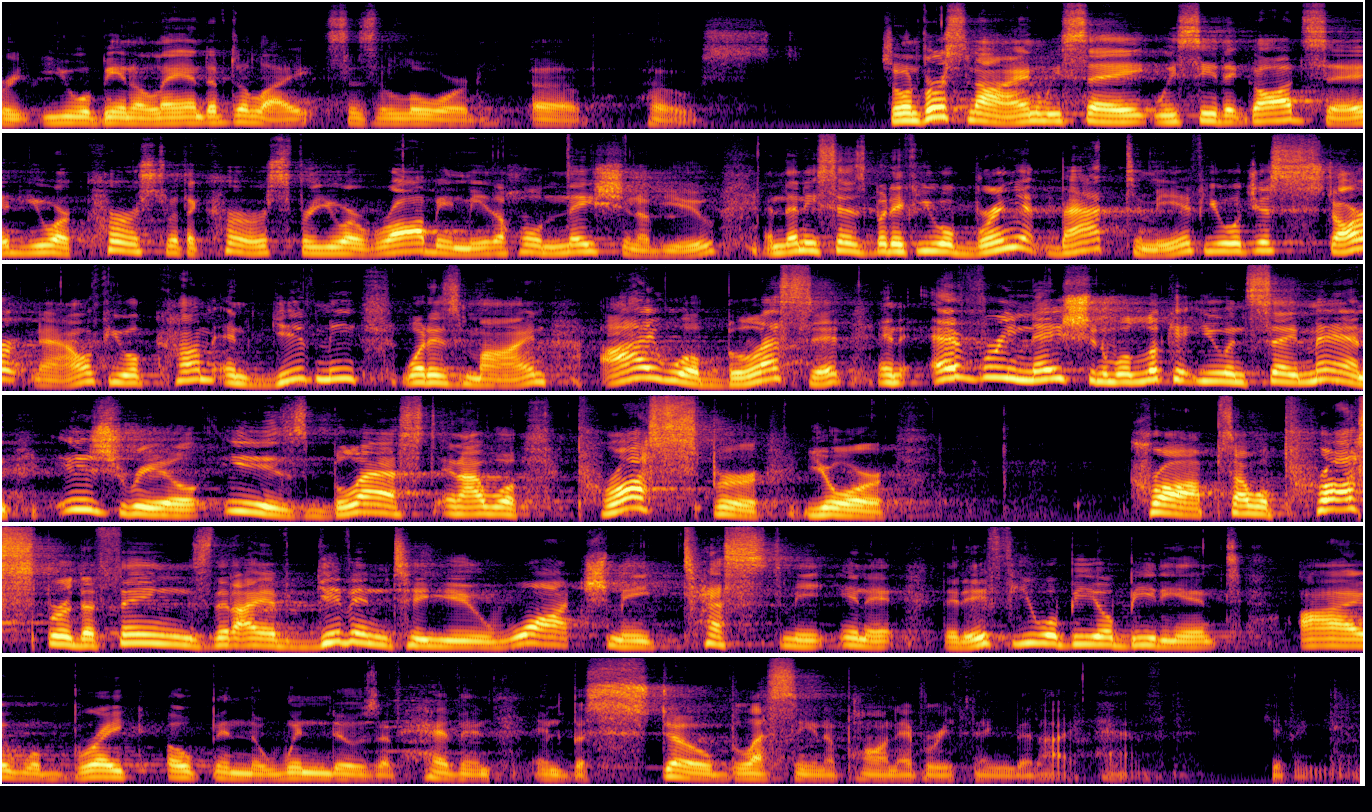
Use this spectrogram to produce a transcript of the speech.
for you will be in a land of delight, says the Lord of hosts. So in verse 9, we say we see that God said, "You are cursed with a curse, for you are robbing me, the whole nation of you." And then he says, "But if you will bring it back to me, if you will just start now, if you will come and give me what is mine, I will bless it, and every nation will look at you and say, "Man, Israel is blessed, and I will prosper your crops. I will prosper the things that I have given to you. Watch me, test me in it, that if you will be obedient, I will break open the windows of heaven and bestow blessing upon everything that I have given you.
